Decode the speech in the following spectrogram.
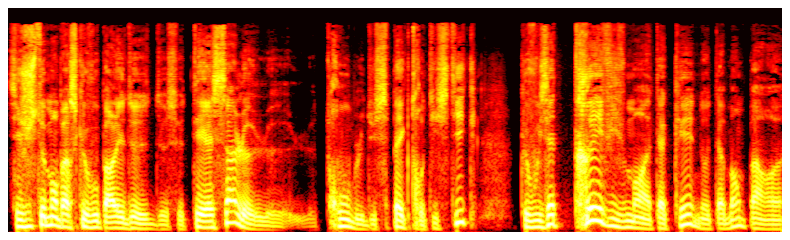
C'est justement parce que vous parlez de, ce TSA, le, trouble du spectre autistique, que vous êtes très vivement attaqué, notamment par euh,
